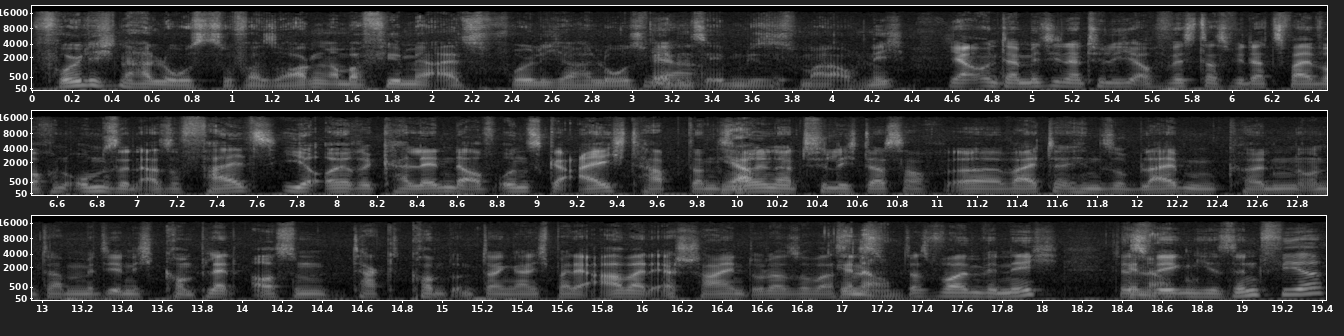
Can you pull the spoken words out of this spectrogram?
fröhlichen Hallos zu versorgen, aber viel mehr als fröhliche Hallos werden Ja. es eben dieses Mal auch nicht. Ja, und damit ihr natürlich auch wisst, dass wieder zwei Wochen um sind. Also falls ihr eure Kalender auf uns geeicht habt, dann Ja. soll natürlich das auch äh, weiterhin so bleiben können und damit ihr nicht komplett aus dem Takt kommt und dann gar nicht bei der Arbeit erscheint oder sowas. Genau. Das, das wollen wir nicht. Deswegen hier sind wir.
